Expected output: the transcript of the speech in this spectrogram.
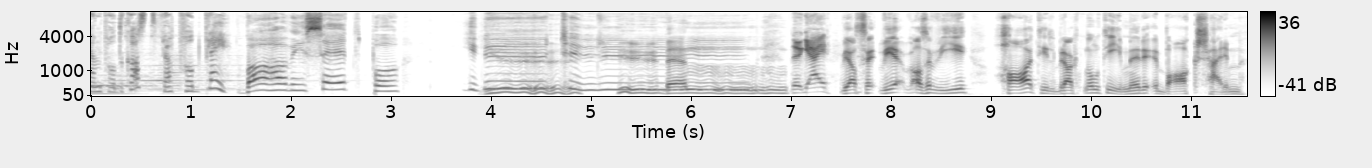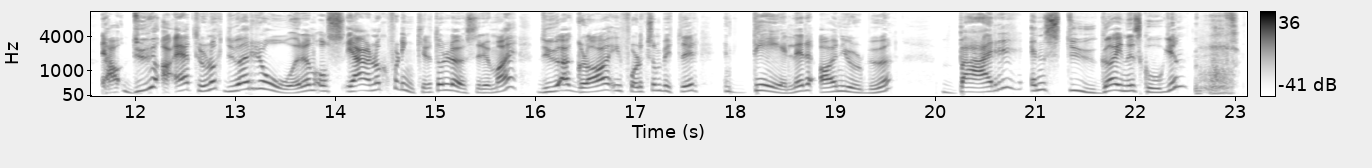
En podkast fra Podplay. Hva har vi sett på YouTuben. Du, Geir. Vi har, se, vi, altså, vi har tilbrakt noen timer bak skjerm. Ja, du, jeg tror nok du er råere enn oss. Jeg er nok flinkere til å løsrive meg. Du er glad i folk som bytter deler av en julebue. Bærer en stuga inne i skogen.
